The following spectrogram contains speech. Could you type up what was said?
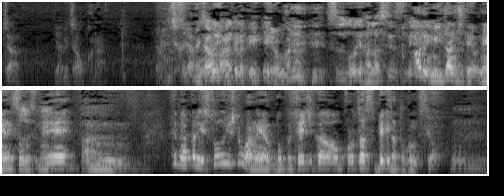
じゃあやめちゃおうかなって。やめちゃやめちゃおうかなとかで 言おうかな。すごい話ですね。ある意味異端児だよね。そうですねはいうん。でもやっぱりそういう人がね、僕政治家を志すべきだと思うんですよ。うん。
